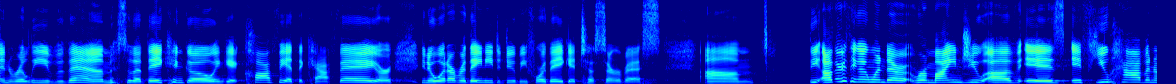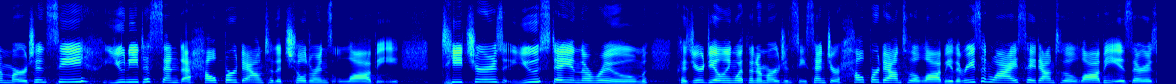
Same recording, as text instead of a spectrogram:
and relieve them so that they can go and get coffee at the cafe or, you know, whatever they need to do before they get to service. Um, the other thing I wanted to remind you of is if you have an emergency, you need to send a helper down to the children's lobby. Teachers, you stay in the room because you're dealing with an emergency. Send your helper down to the lobby. The reason why I say down to the lobby is there is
